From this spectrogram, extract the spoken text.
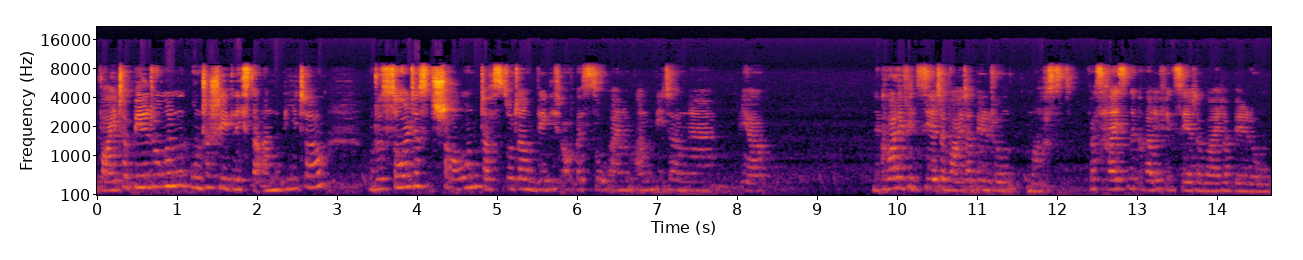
Weiterbildungen unterschiedlichster Anbieter. Und du solltest schauen, dass du dann wirklich auch bei so einem Anbieter eine, ja, eine qualifizierte Weiterbildung machst. Was heißt eine qualifizierte Weiterbildung?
